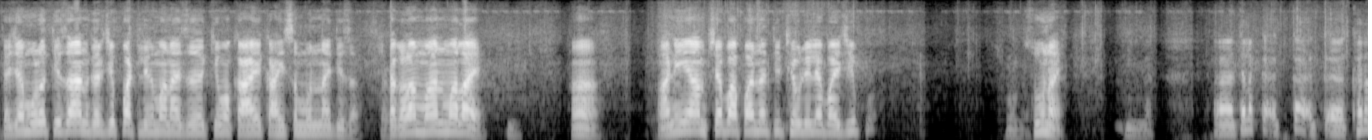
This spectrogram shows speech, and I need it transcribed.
त्याच्यामुळं तिचा अनगरची पाटलीन म्हणायचं किंवा काय काही संबंध नाही तिचा. सगळा मान मला आहे. हां. आणि आमच्या बापानं ती ठेवलेल्या बाईची सून आहे. अं, त्याला का का- क- खरं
